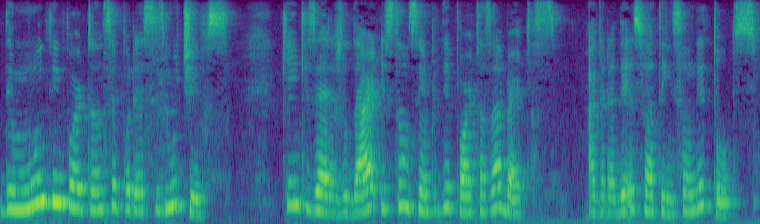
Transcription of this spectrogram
de muita importância por esses motivos. Quem quiser ajudar estão sempre de portas abertas. Agradeço a atenção de todos.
